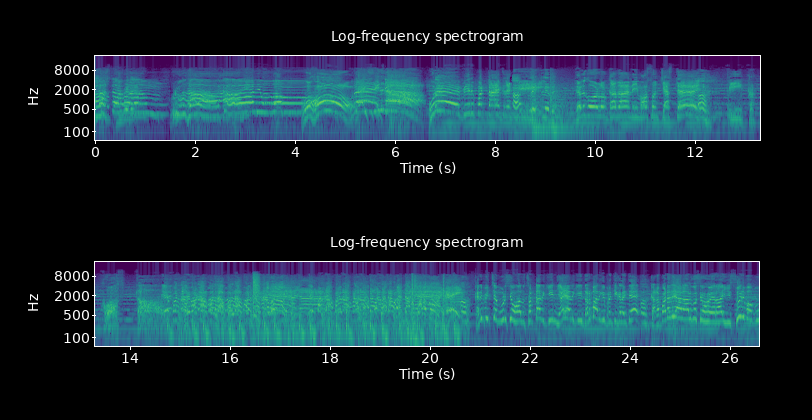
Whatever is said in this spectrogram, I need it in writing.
నష్టఫలం వృధా కానివ్వం. ఓహో! ఒరే వీరు పట్నాయక్ రెడ్డి పెట్టలేదు తెలుగు వాళ్ళం కదా నీ మోసం చేస్తే. పీక కోస్తా ఏ పటా, పటా, పటా, పటా, పటా. ఏయ్, కనిపించే మూడు సింహాలు చట్టానికి న్యాయానికి ధర్మానికి ప్రతీకలైతే కనపడది ఆ నాలుగో సింహమేరా ఈ సూరిబాబు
